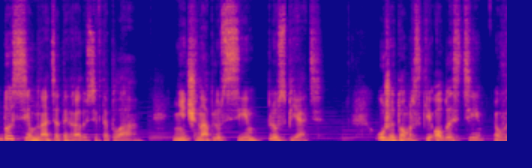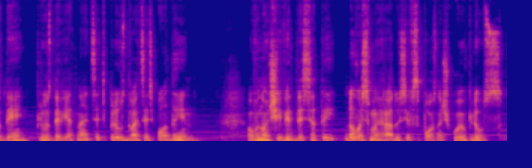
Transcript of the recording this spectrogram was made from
до 17 градусів тепла, нічна плюс 7 плюс 5. У Житомирській області вдень плюс 19 плюс 21 вночі від 10 до 8 градусів з позначкою плюс.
